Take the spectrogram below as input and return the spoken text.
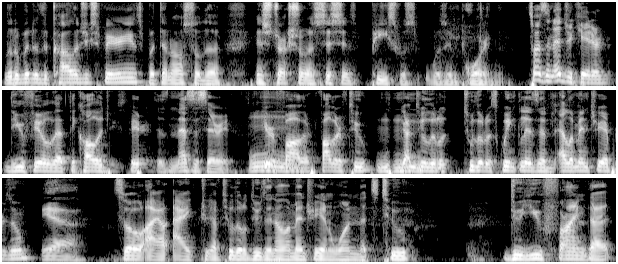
A little bit of the college experience, but then also the instructional assistance piece was was important. So as an educator, do you feel that the college experience is necessary? You're a mm. father, father of 2 You got two mm-hmm. little two little squinkles in elementary, I presume. Yeah. So I I have two little dudes in elementary and one that's two. Do you find that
